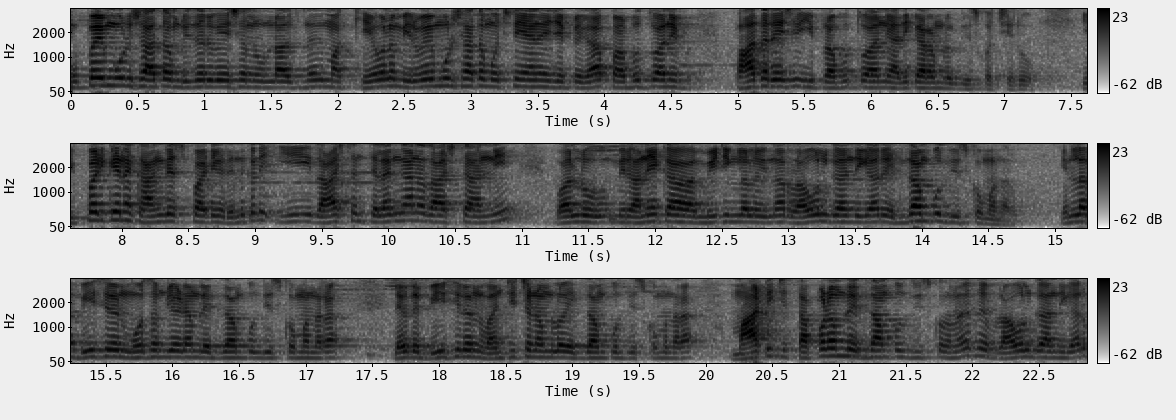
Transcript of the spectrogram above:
ముప్పై మూడు శాతం రిజర్వేషన్లు ఉండాల్సినది మాకు కేవలం ఇరవై మూడు శాతం వచ్చినాయని చెప్పిగా ప్రభుత్వాన్ని పాతరేసి ఈ ప్రభుత్వాన్ని అధికారంలోకి తీసుకొచ్చారు ఇప్పటికైనా కాంగ్రెస్ పార్టీ గారు ఎందుకంటే ఈ రాష్ట్రం తెలంగాణ రాష్ట్రాన్ని వాళ్ళు మీరు అనేక మీటింగ్లలో విన్నారు రాహుల్ గాంధీ గారు ఎగ్జాంపుల్ తీసుకోమన్నారు. ఇలా బీసీలను మోసం చేయడంలో ఎగ్జాంపుల్ తీసుకోమన్నారా? లేకపోతే బీసీలను వంచడంలో ఎగ్జాంపుల్ తీసుకోమన్నారా? మాటిచ్చి తప్పడంలో ఎగ్జాంపుల్ తీసుకోమన్నారా? రేపు రాహుల్ గాంధీ గారు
